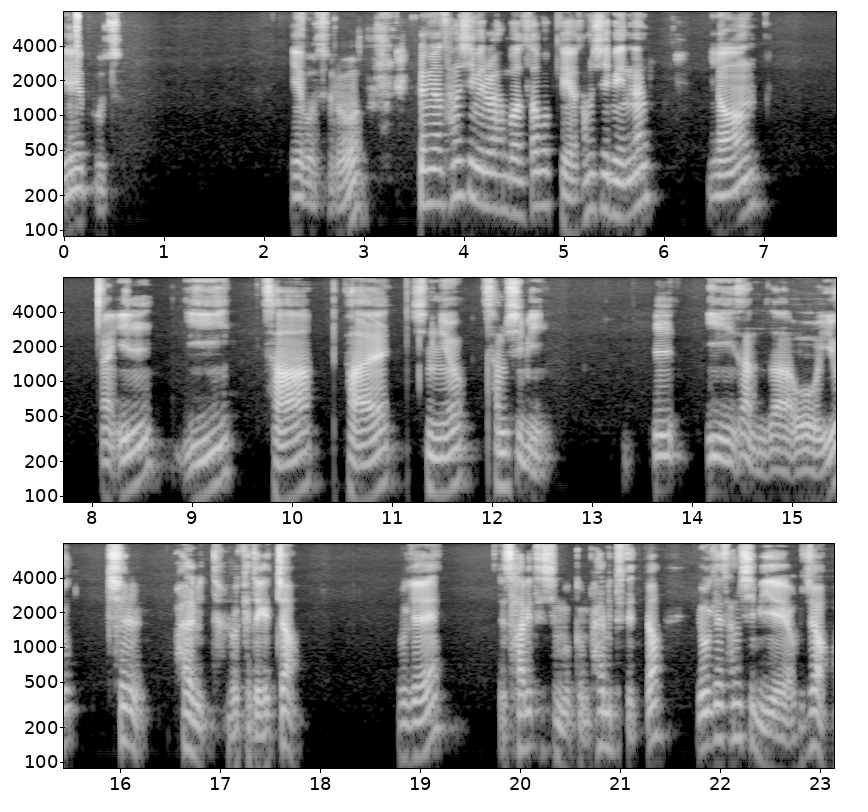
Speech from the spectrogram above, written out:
2의 보수 2의 보수로 그러면 32를 한번 써볼게요. 32는 0, 아, 1, 2, 4, 8, 16, 32 1, 2, 3, 4, 5, 6, 7, 8비트 이렇게 되겠죠? 요게 4비트씩 묶으면 8비트 됐죠? 요게 32예요. 그죠?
